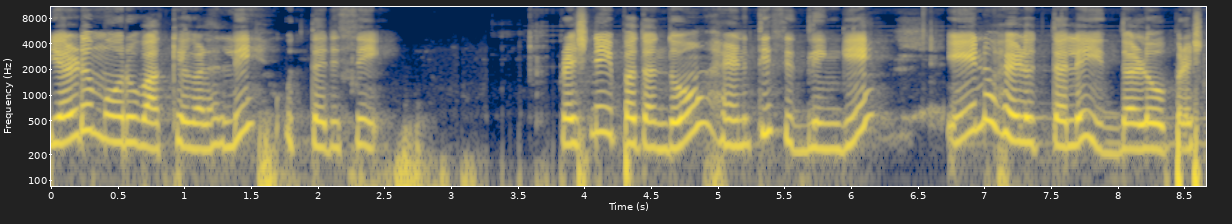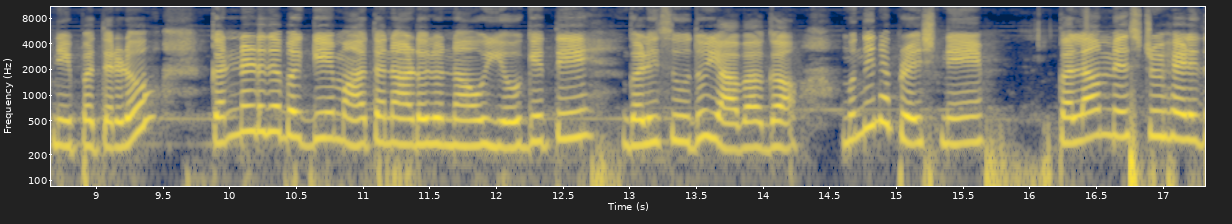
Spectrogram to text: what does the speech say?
ಎರಡು ಮೂರು ವಾಕ್ಯಗಳಲ್ಲಿ ಉತ್ತರಿಸಿ. ಪ್ರಶ್ನೆ ಇಪ್ಪತ್ತೊಂದು, ಹೆಂಡತಿ ಸಿದ್ಲಿಂಗಿ ಏನು ಹೇಳುತ್ತಲೇ ಇದ್ದಳು? ಪ್ರಶ್ನೆ ಇಪ್ಪತ್ತೆರಡು, ಕನ್ನಡದ ಬಗ್ಗೆ ಮಾತನಾಡಲು ನಾವು ಯೋಗ್ಯತೆ ಗಳಿಸುವುದು ಯಾವಾಗ? ಮುಂದಿನ ಪ್ರಶ್ನೆ, ಕಲಾಂ ಹೇಳಿದ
